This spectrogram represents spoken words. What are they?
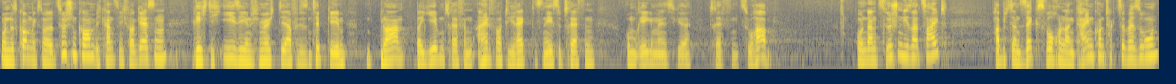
und es kommt nichts mehr dazwischen kommen. Ich kann es nicht vergessen. Richtig easy und ich möchte dir einfach diesen Tipp geben. Plan bei jedem Treffen einfach direkt das nächste Treffen, um regelmäßige Treffen zu haben. Und dann zwischen dieser Zeit habe ich dann sechs Wochen lang keinen Kontakt zur Person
